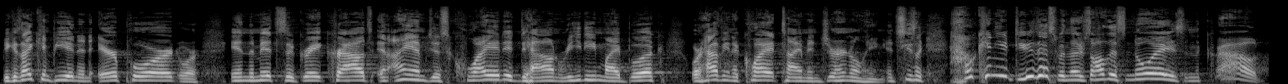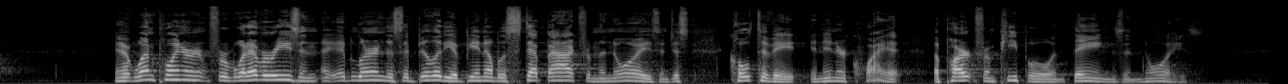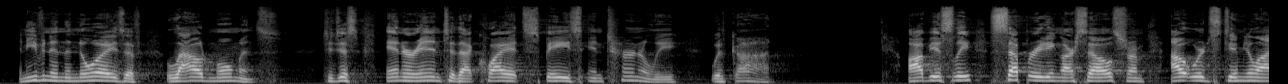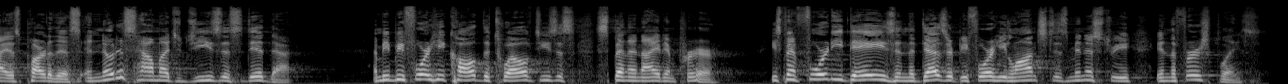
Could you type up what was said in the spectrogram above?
because I can be in an airport or in the midst of great crowds and I am just quieted down reading my book or having a quiet time in journaling. And she's like, How can you do this when there's all this noise in the crowd? And at one point, or for whatever reason, I learned this ability of being able to step back from the noise and just cultivate an inner quiet apart from people and things and noise. And even in the noise of loud moments, to just enter into that quiet space internally with God. Obviously, separating ourselves from outward stimuli is part of this. And notice how much Jesus did that. I mean, before he called the 12, Jesus spent a night in prayer. He spent 40 days in the desert before he launched his ministry in the first place.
